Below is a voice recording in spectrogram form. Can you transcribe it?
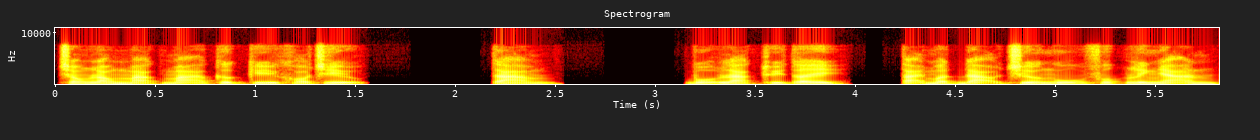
trong lòng Mạc Mã cực kỳ khó chịu. 8. Bộ lạc Thủy Tây, tại mật đạo chứa ngũ phúc linh nhãn.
